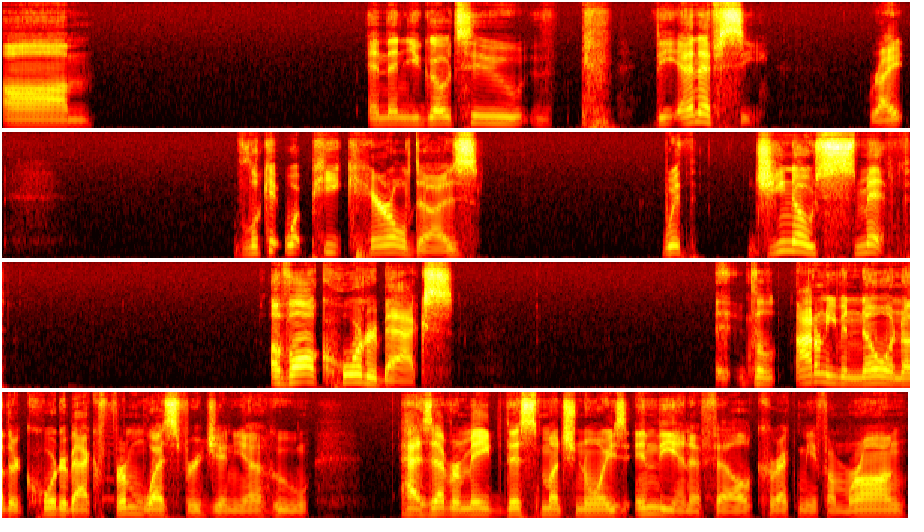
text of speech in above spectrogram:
Um, and then you go to the NFC, right? Look at what Pete Carroll does with Geno Smith. Of all quarterbacks, the, I don't even know another quarterback from West Virginia who has ever made this much noise in the NFL. Correct me if I'm wrong.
